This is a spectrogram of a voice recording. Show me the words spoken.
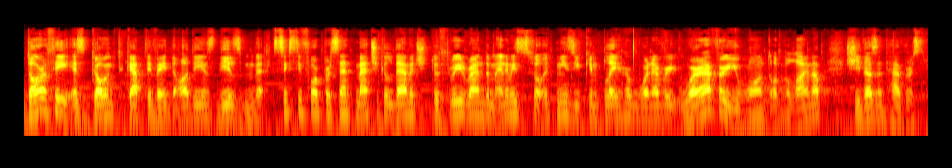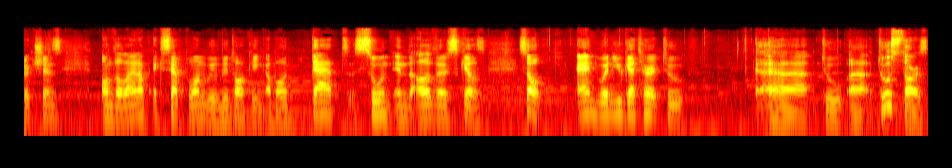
Dorothy is going to captivate the audience deals 64% magical damage to 3 random enemies. So it means you can play her whenever wherever you want on the lineup. She doesn't have restrictions on the lineup except one we'll be talking about that soon in the other skills so and when you get her to uh, to uh, two stars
